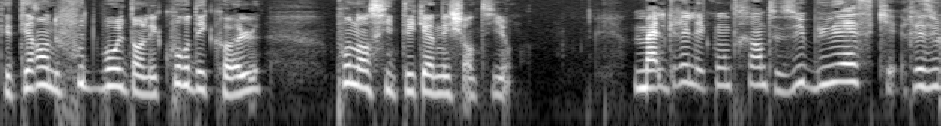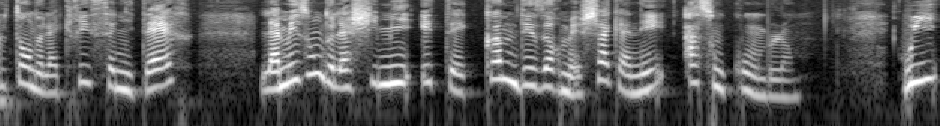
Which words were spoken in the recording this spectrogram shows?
des terrains de football dans les cours d'école, pour n'en citer qu'un échantillon. Malgré les contraintes ubuesques résultant de la crise sanitaire, la Maison de la Chimie était, comme désormais chaque année, à son comble. Oui,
